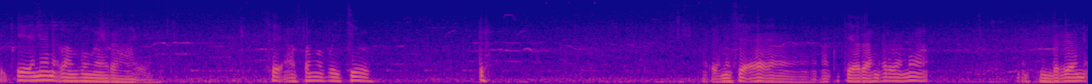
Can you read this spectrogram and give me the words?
ini ini anak lampu merah ya saya apa ngapa hijau ini saya aku diarahnya karena beneran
